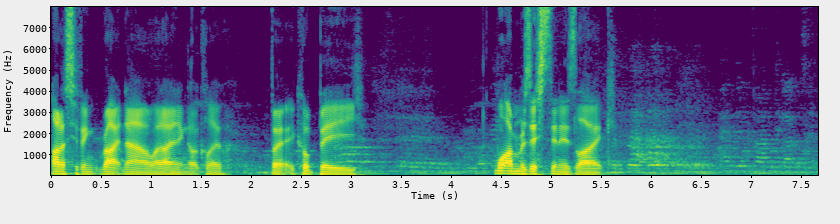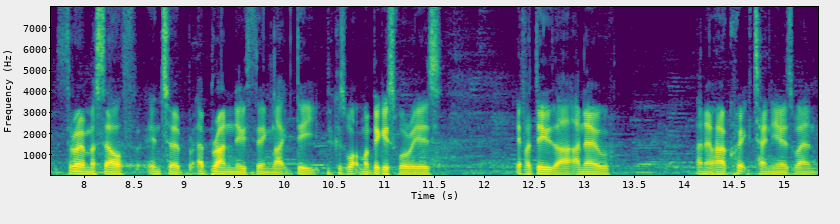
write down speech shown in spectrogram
honestly think right now, I ain't got a clue. But it could be. What I'm resisting is like throwing myself into a, brand new thing like deep because what my biggest worry is if I do that, I know I know how quick 10 years went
